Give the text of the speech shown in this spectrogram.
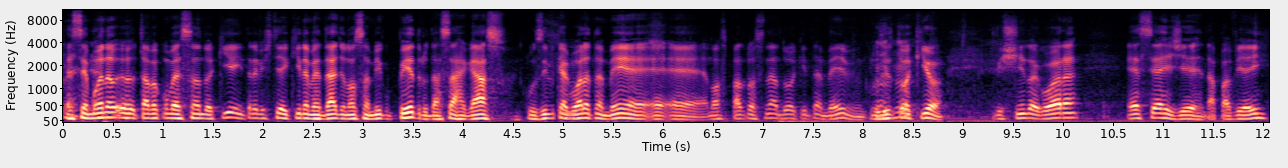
Essa semana eu estava conversando aqui, entrevistei aqui, na verdade, o nosso amigo Pedro da Sargaço, inclusive que agora também é, é- é nosso patrocinador aqui também, viu? inclusive Uhum. estou aqui, ó, vestindo agora SRG, dá para ver aí?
